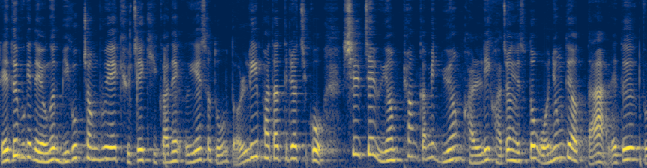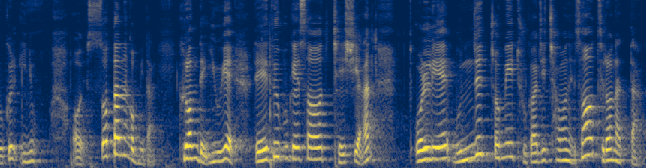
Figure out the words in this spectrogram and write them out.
레드북의 내용은 미국 정부의 규제 기관에 의해서도 널리 받아들여지고 실제 위험 평가 및 위험 관리 과정에서도 원용되었다. 레드북을 인용 어, 썼다는 겁니다. 그런데 이후에 레드북에서 제시한 원리의 문제점이 두 가지 차원에서 드러났다.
